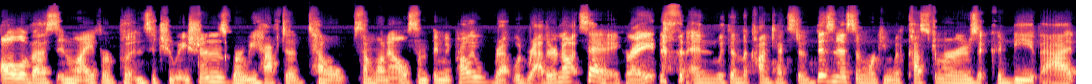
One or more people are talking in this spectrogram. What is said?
all of us in life are put in situations where we have to tell someone else something we probably would rather not say, right? and within the context of business and working with customers, it could be that,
